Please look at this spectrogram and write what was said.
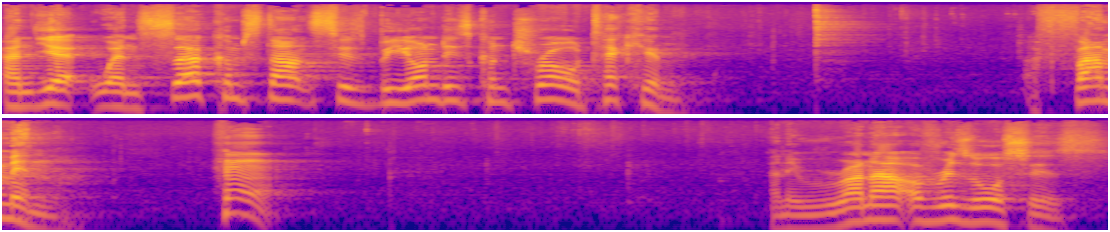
And yet, when circumstances beyond his control take him, a famine, hmm, and he run out of resources,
